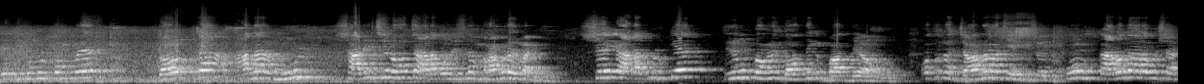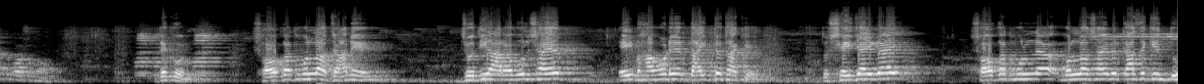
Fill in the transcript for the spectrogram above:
যে- তৃণমূল কংগ্রেস দলটা আনার মূল সারি ছিল হচ্ছে আরাবুল ইসলাম ভাঙড়ের বাড়িতে। সেই আরাবুলকে তৃণমূল কংগ্রেস দল থেকে বাদ দেওয়া হলো। কতটা জানা আছে এই বিষয়ে? কোন কারণে আরাবুল সাহেবকে বসানো হবে দেখুন, শওকাত মোল্লা জানে যদি আরাবুল সাহেব এই ভাঙড়ের দায়িত্বে থাকে, তো সেই জায়গায় শওকাত মোল্লা মোল্লা সাহেবের কাছে কিন্তু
